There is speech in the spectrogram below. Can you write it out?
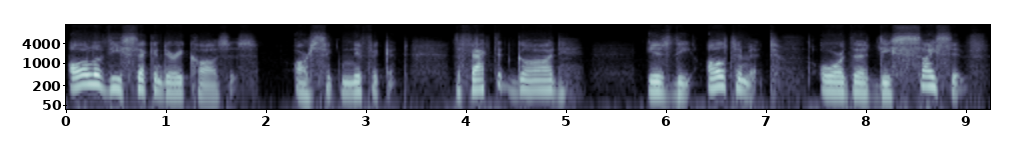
all of these secondary causes are significant. The fact that God is the ultimate or the decisive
